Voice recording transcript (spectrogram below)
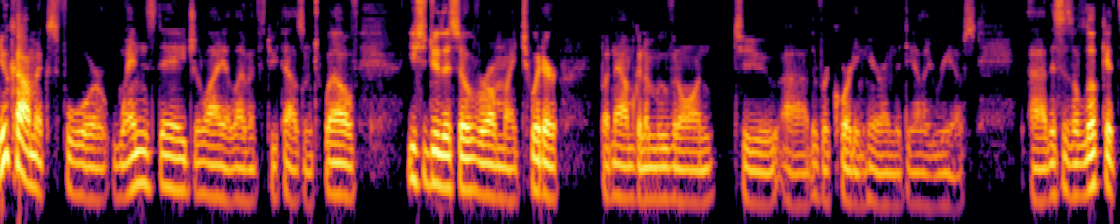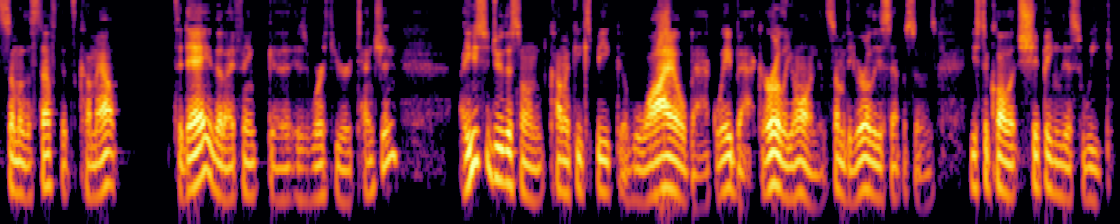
New comics for Wednesday, July 11th, 2012 used to do this over on my Twitter, but now I'm going to move it on to uh, the recording here on the Daily Rios. Uh, this is a look at some of the stuff that's come out today that I think uh, is worth your attention. I used to do this on Comic Geek Speak a while back, way back, early on in some of the earliest episodes. I used to call it Shipping This Week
